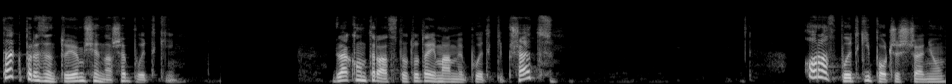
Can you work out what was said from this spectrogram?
tak prezentują się nasze płytki. Dla kontrastu tutaj mamy płytki przed oraz płytki po czyszczeniu.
